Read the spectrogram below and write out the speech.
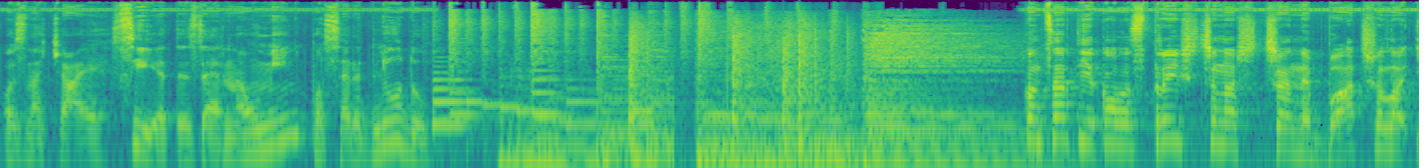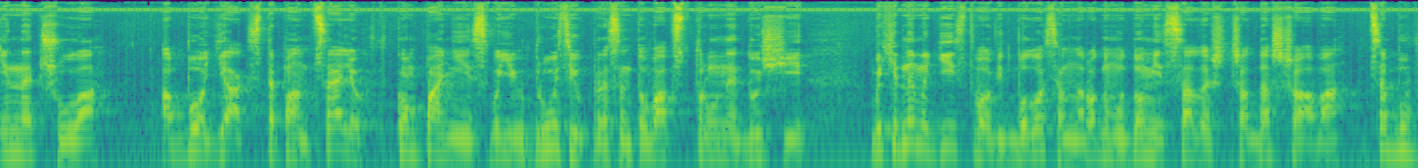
означає сіяти зерна умінь посеред люду. Концерт, якого Стрийщина ще не бачила і не чула. Або як Степан Целюх в компанії своїх друзів презентував струни душі. Вихідними дійство відбулося в Народному домі селища Дашава. Це був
